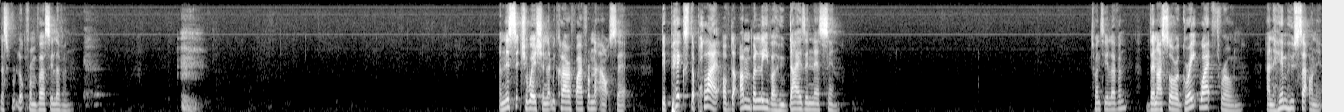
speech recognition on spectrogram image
Let's look from verse 11. and this situation, let me clarify from the outset, depicts the plight of the unbeliever who dies in their sin. Twenty eleven. Then I saw a great white throne and him who sat on it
